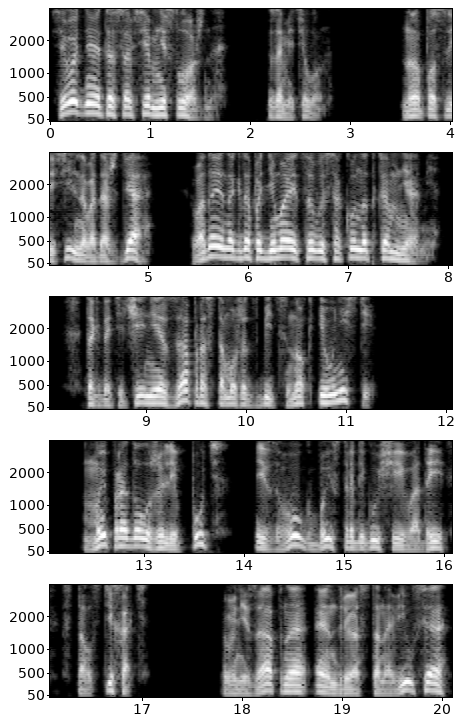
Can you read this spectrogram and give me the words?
«Сегодня это совсем не сложно», — заметил он. «Но после сильного дождя вода иногда поднимается высоко над камнями. Тогда течение запросто может сбить с ног и унести». Мы продолжили путь, и звук быстро бегущей воды стал стихать. Внезапно Эндрю остановился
